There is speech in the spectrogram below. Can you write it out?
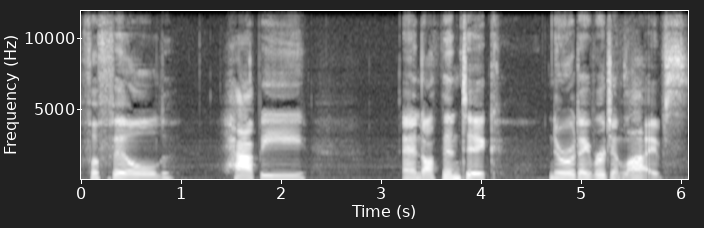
fulfilled, happy, and authentic neurodivergent lives.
